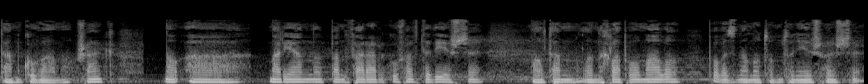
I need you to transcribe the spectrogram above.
tam ku vám však. No a Marian, pán Farár Kufa vtedy ešte mal tam len chlapov málo. Povedz nám o tomto niečo ešte.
